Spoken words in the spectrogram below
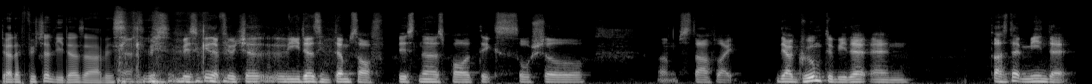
they're the future leaders uh, basically basically the future leaders in terms of business, politics, social um, stuff. Like they are groomed to be that, and does that mean that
